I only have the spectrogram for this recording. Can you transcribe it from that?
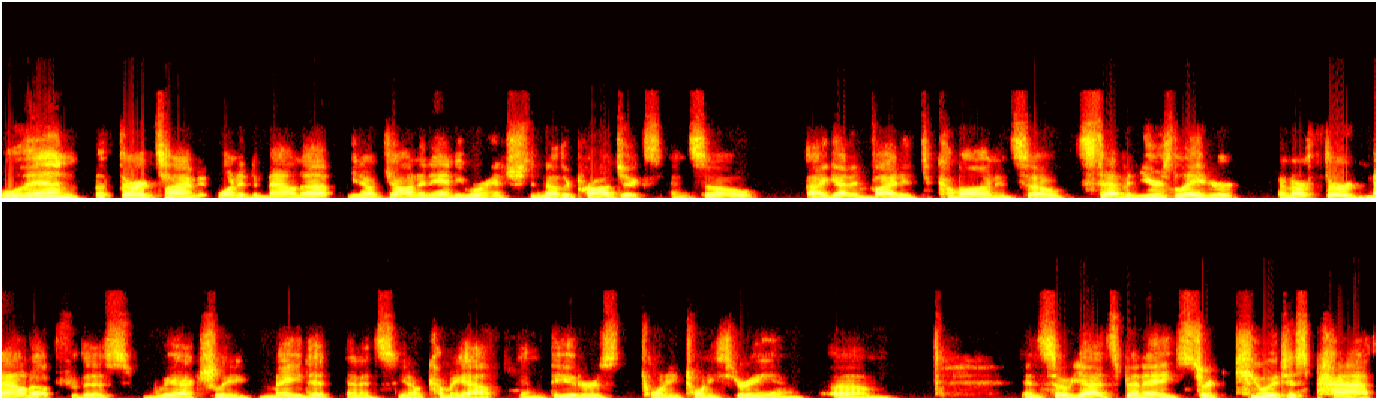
Well, then the third time it wanted to mount up, you know, Jon and Andy were interested in other projects. And so I got invited to come on. And so seven years later, and our third mount up for this, we actually made it and it's, you know, coming out in theaters 2023. And, um, and so, yeah, it's been a circuitous path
